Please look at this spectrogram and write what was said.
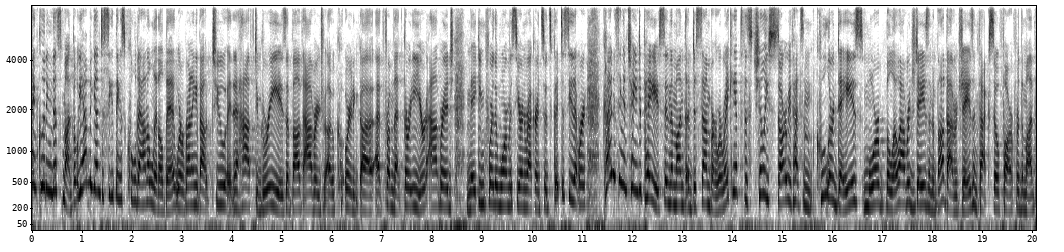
including this month. But we have begun to see things cool down a little bit. We're running about two and a half degrees above average uh, from that 30-year average, making for the warmest year on record. So it's good to see that we're kind of seeing a change of pace in the month of December. We're waking up to this chilly start. We've had some cooler days, more below average days and above average days. In fact, so far for the month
